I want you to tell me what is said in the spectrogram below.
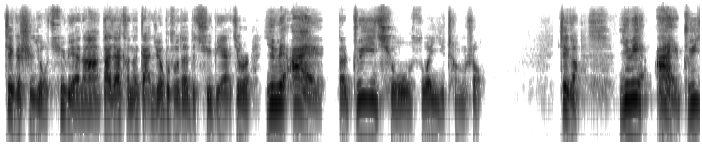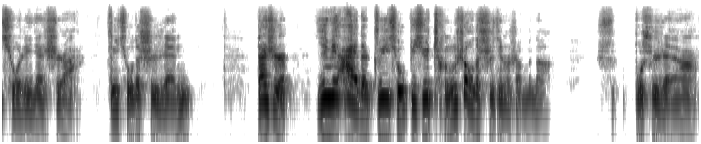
这个是有区别的啊，大家可能感觉不出它的区别，就是因为爱的追求所以承受。这个因为爱追求这件事啊。追求的是人，但是因为爱的追求必须承受的事情是什么呢？是不是人啊？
